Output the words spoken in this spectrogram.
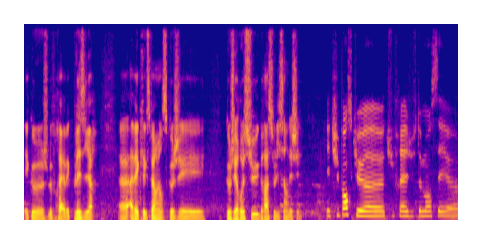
et que je le ferai avec plaisir, avec l'expérience que j'ai que j'ai reçue grâce au lycée indéchaîné. Et tu penses que euh, tu ferais justement ces... euh,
